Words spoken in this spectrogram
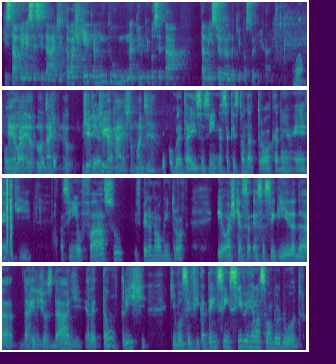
que estavam em necessidade. Então, acho que entra muito naquilo que você está está mencionando aqui, pastor Ricardo. Well, é, eu, eu, eu, eu, diga, diga Cariston, pode dizer. completar isso, assim, nessa questão da troca, né, é, é, de, assim, eu faço esperando algo em troca. Eu acho que essa, essa cegueira da, da religiosidade, ela é tão triste que você fica até insensível em relação à dor do outro.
